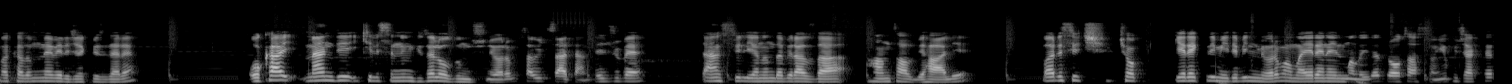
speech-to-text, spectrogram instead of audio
Bakalım ne verecek bizlere. Okay Mendy ikilisinin güzel olduğunu düşünüyorum. Savic zaten tecrübe. Dansville yanında biraz daha hantal bir hali. Barisic çok gerekli miydi bilmiyorum ama Eren Elmalı ile rotasyon yapacaktır.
